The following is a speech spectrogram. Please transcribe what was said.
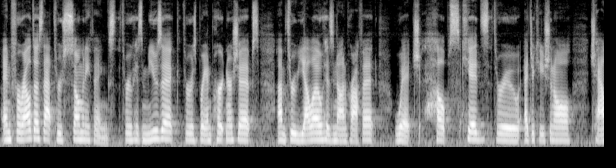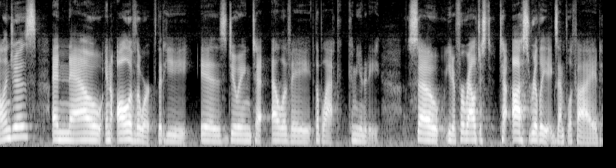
And Pharrell does that through so many things through his music, through his brand partnerships, um, through Yellow, his nonprofit, which helps kids through educational challenges. And now, in all of the work that he is doing to elevate the black community. So, you know, Pharrell just to us really exemplified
